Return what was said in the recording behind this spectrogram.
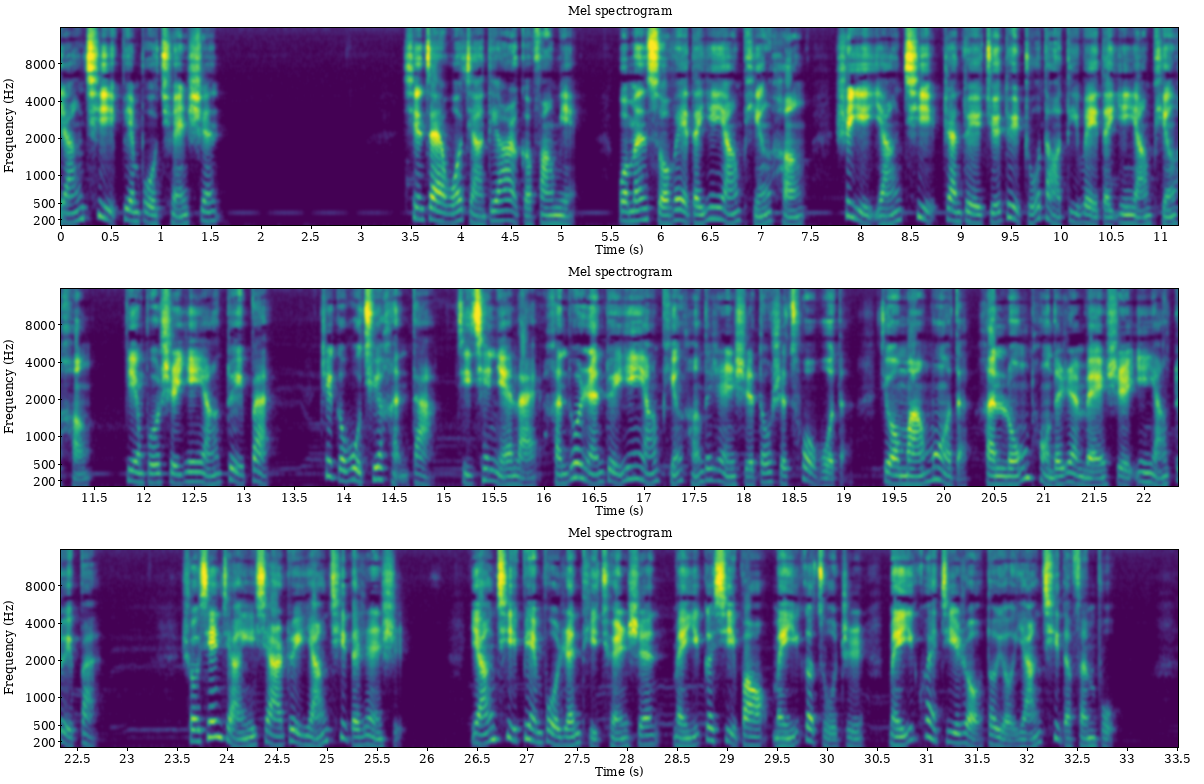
阳气遍布全身。现在我讲第二个方面，我们所谓的阴阳平衡，是以阳气占对绝对主导地位的阴阳平衡，并不是阴阳对半。这个误区很大，几千年来，很多人对阴阳平衡的认识都是错误的，就盲目的、很笼统的认为是阴阳对半。首先讲一下对阳气的认识。阳气遍布人体全身，每一个细胞、每一个组织、每一块肌肉都有阳气的分布。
